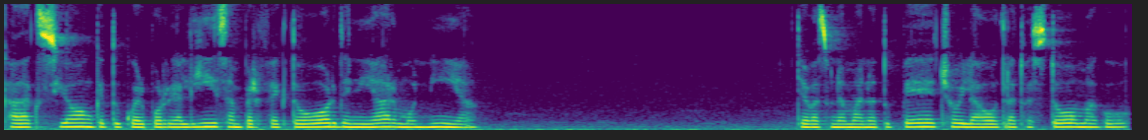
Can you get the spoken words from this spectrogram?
cada acción que tu cuerpo realiza en perfecto orden y armonía. Llevas una mano a tu pecho y la otra a tu estómago.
